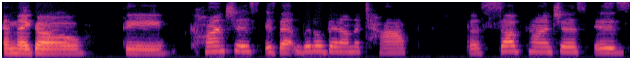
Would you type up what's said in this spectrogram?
and they go, the conscious is that little bit on the top, the subconscious is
